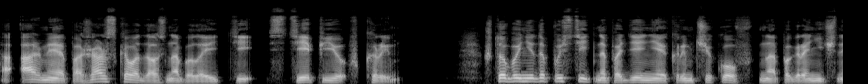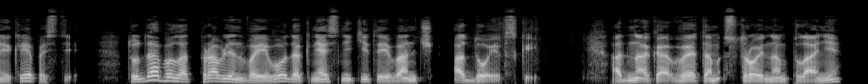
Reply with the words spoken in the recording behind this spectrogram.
а армия Пожарского должна была идти степью в Крым. Чтобы не допустить нападения крымчаков на пограничные крепости, туда был отправлен воевода князь Никита Иванович Адоевский. Однако в этом стройном плане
